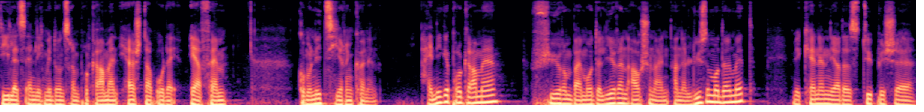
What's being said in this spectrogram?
die letztendlich mit unseren Programmen AirStab oder AirFem kommunizieren können. Einige Programme führen beim Modellieren auch schon ein Analysemodell mit. Wir kennen ja das typische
